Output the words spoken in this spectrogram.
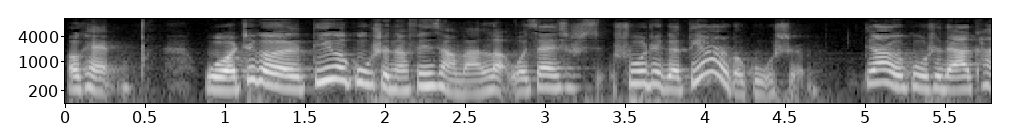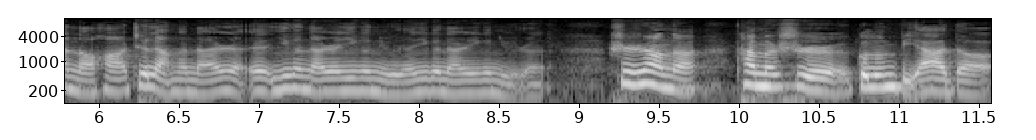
OK，我这个第一个故事呢分享完了，我再说这个第二个故事。第二个故事大家看到哈，这两个男人，呃，一个男人一个女人，一个男人一个女人。事实上呢，他们是哥伦比亚的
